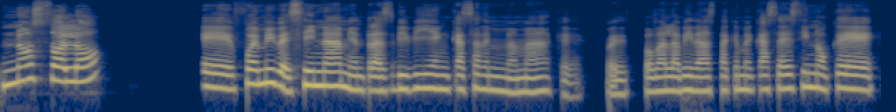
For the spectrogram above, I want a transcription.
no solo eh, fue mi vecina mientras viví en casa de mi mamá, que fue toda la vida hasta que me casé, sino que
